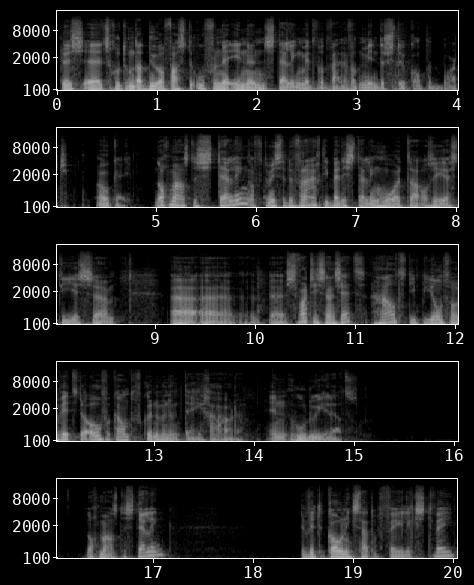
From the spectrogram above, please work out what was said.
Dus uh, het is goed om dat nu alvast te oefenen in een stelling met wat, wat minder stukken op het bord. Oké, nogmaals de stelling, of tenminste de vraag die bij de stelling hoort uh, als eerst, die is... zwart is aan zet, haalt die pion van wit de overkant of kunnen we hem tegenhouden? En hoe doe je dat? Nogmaals de stelling. De witte koning staat op Felix 2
